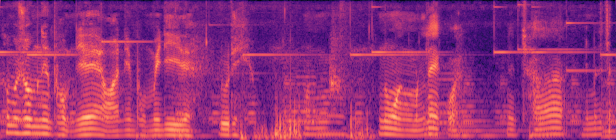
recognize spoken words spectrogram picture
ท่านผู้ชมเนี่ยผมแย่ว่ะเนี่ยผมไม่ดีเลย ดูดิ มันหน่วงมันแรกว่ะเนี่ยช้าอันนี่ไม่ได้จะ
